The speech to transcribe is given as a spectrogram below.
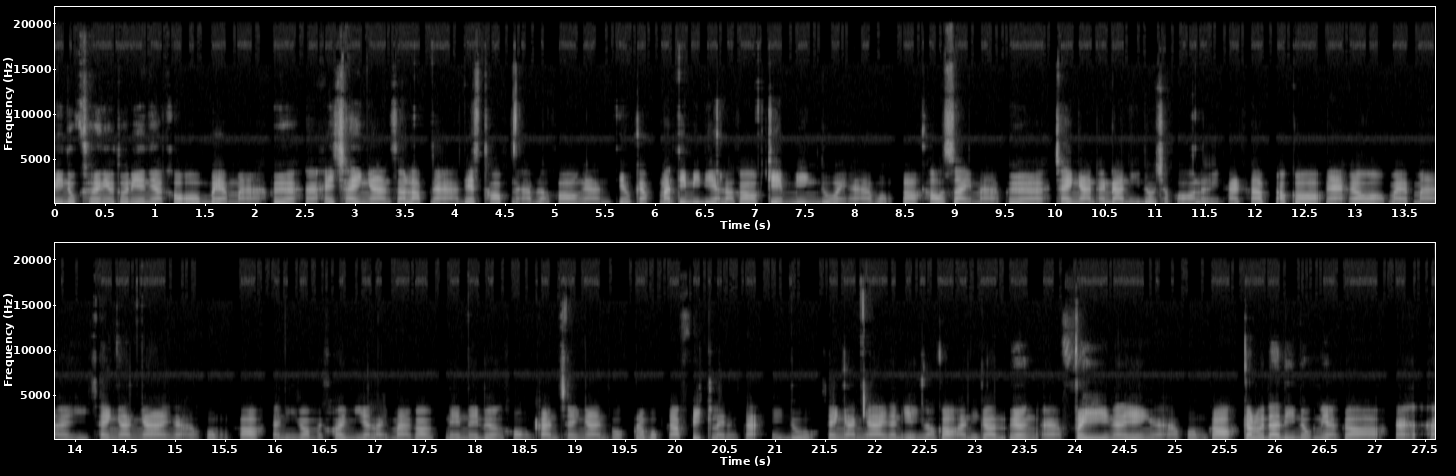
Linux kernel ตัวนี้เนี่ยเขาออกแบบมาเพื่อให้ใช้งานสำหรับนะเดสก์ท็อปนะครับแล้วก็งานเกี่ยวกับมัลติมีเดียแล้วก็เกมมิ่งด้วยนะครับผมก็เขาใส่มาเพื่อใช้งานทางด้านนี้โดยเฉพาะเลยนะครับครับ แล้วก็นะเขาออกแบบมาให้ใช้งานง่ายนะครับผมก็อันนี้ก็ไม่ค่อยมีอะไรมากก็เน้นในเรื่องของการใช้งานพวกระบบกราฟิกอะไรต่างๆ ให้ดูใช้งานง่ายนั่นเอง แล้วก็อันนี้ก็เรื่องอ่าฟรีนั่นเองนะครับผมก็ Garuda Linux เนี่ยก็อ่าอ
